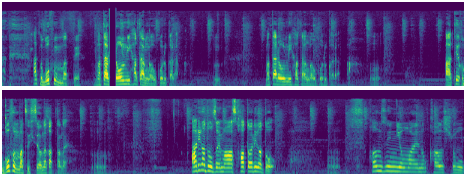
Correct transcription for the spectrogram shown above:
あと5分待って。また論理破綻が起こるから。うん。また論理破綻が起こるから。うん。あ、ていうか5分待つ必要なかったね。うん。ありがとうございます。ハートありがとう。うん完全にお前の干渉、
